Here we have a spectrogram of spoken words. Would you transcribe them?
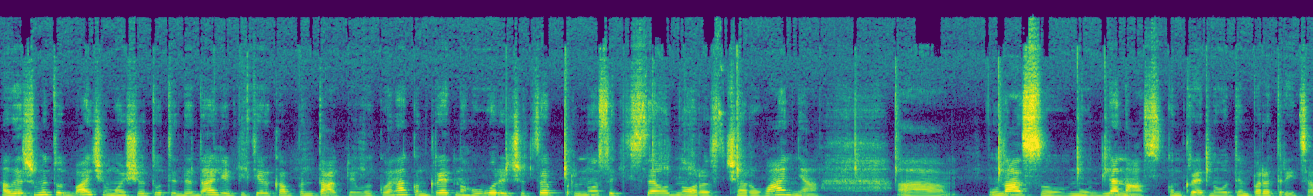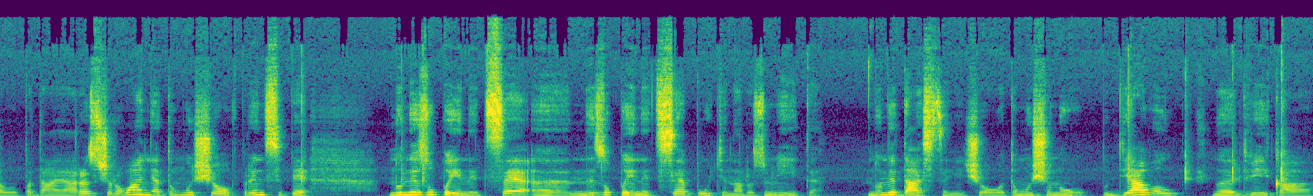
Але ж ми тут бачимо, що тут іде далі п'ятірка пентаклів. І вона конкретно говорить, що це приносить все одно розчарування. У нас, ну, для нас конкретно от імператриця випадає, а розчарування, тому що, в принципі, ну не зупинить це, е, не зупинить це Путіна, розумієте? Ну не дасть це нічого, тому що ну, дьявол, е, двійка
